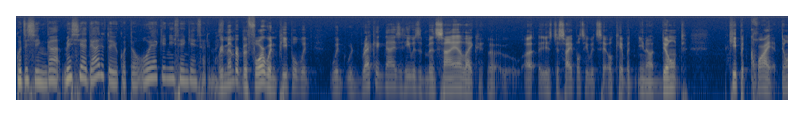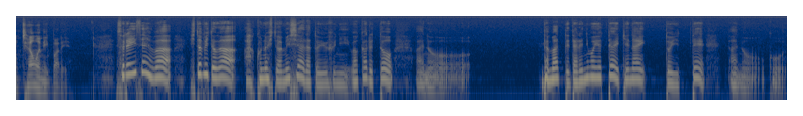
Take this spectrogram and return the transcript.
ご自身がメシアであるということを公に宣言されました Remember before when people would would, would recognize that he was the Messiah, like uh, uh, his disciples, he would say, "Okay, but you know, don't keep it quiet. Don't tell anybody." それ以前は人々があこの人はメシアだというふうに分かるとあの黙って誰にも言ってはいけないと言ってあのこう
